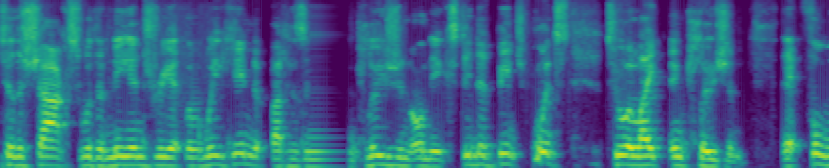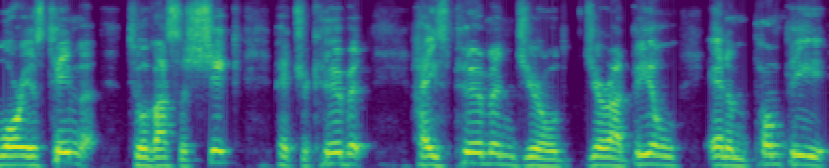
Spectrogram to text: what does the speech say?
to the Sharks with a knee injury at the weekend, but his inclusion on the extended bench points to a late inclusion. That full Warriors team, Tuivasa Sheck, Patrick Herbert, Hayze Perham, Gerald, Gerard Beale, Adam Pompey,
